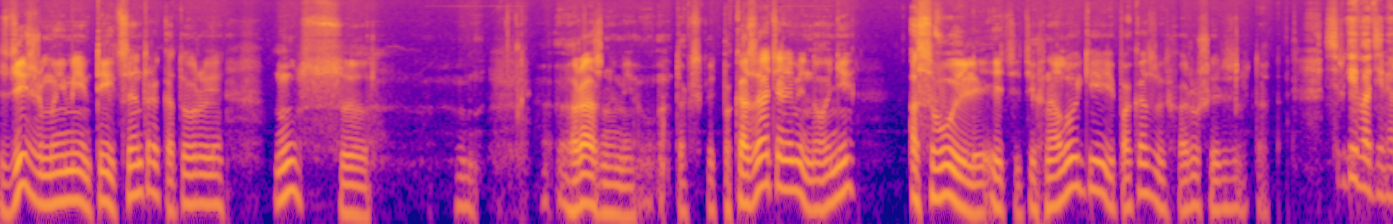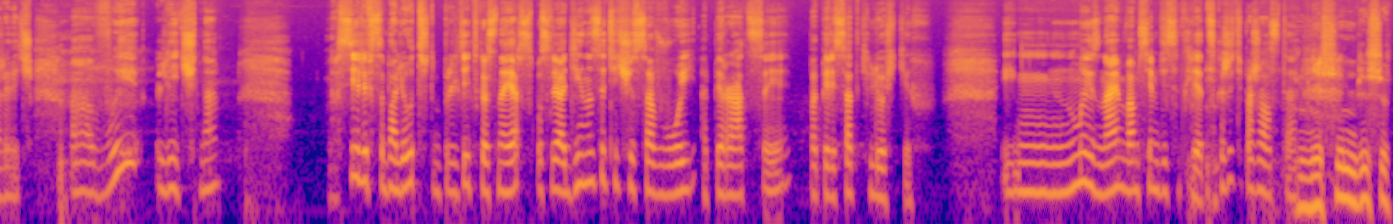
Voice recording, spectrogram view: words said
Здесь же мы имеем три центра, которые ну, с разными, так сказать, показателями, но они освоили эти технологии и показывают хороший результат. Сергей Владимирович, а вы лично сели в самолет, чтобы прилететь в Красноярск после 11-часовой операции по пересадке легких. И мы знаем, вам 70 лет. Скажите, пожалуйста. Мне 70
